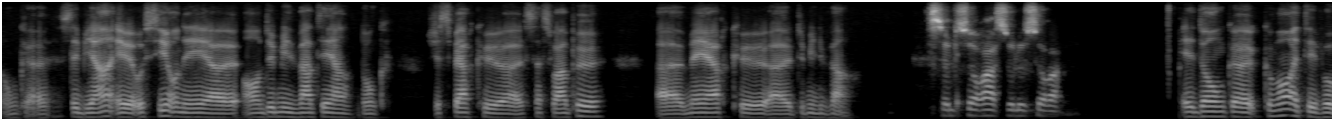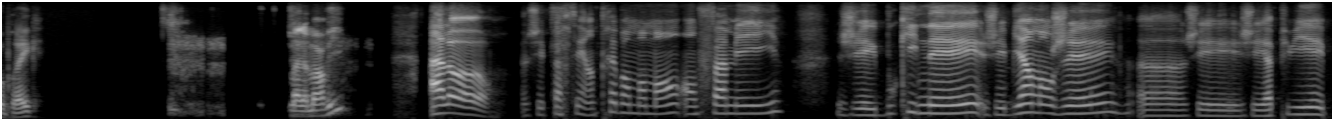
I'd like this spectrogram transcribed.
Donc euh, c'est bien et aussi on est euh, en 2021 donc j'espère que euh, ça soit un peu euh, meilleur que euh, 2020. Ce le sera, ce le sera. Et donc euh, comment étaient vos breaks? Madame Harvey? Alors, j'ai passé un très bon moment en famille. J'ai bouquiné, j'ai bien mangé, euh, j'ai j'ai appuyé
